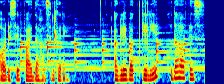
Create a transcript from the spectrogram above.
اور اس سے فائدہ حاصل کریں۔ اگلے وقت کے لیے خدا حافظ۔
